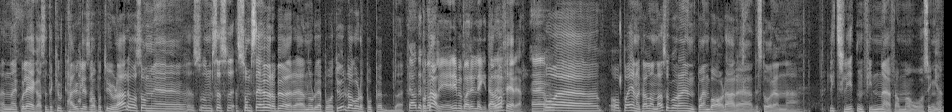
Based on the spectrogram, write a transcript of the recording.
En kollega som heter Kurt Haugli som var på tur der, og som, eh, som, se- som seg hør og bør eh, når du er på tur. Da går du på pub Ja, dette var ferie, vi bare legger til det. Ja, det var ferie. Eh, Og, eh, og på en av kveldene da, så går han inn på en bar der det står en litt sliten finne framme og synger.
